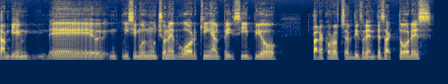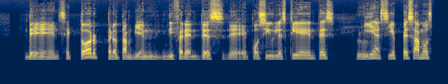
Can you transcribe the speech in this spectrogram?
también eh, hicimos mucho networking al principio para conocer diferentes actores del sector, pero también diferentes eh, posibles clientes. Y así empezamos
